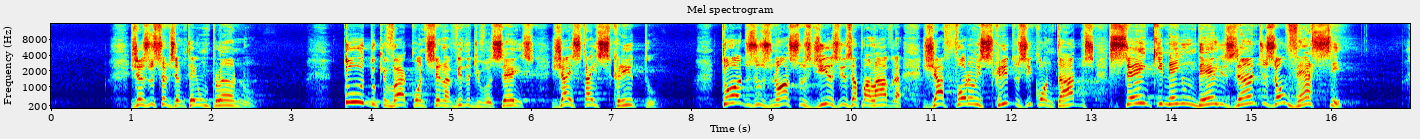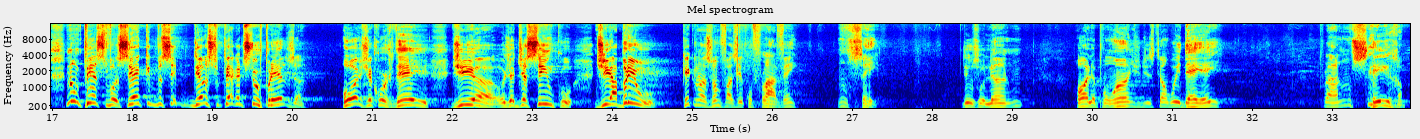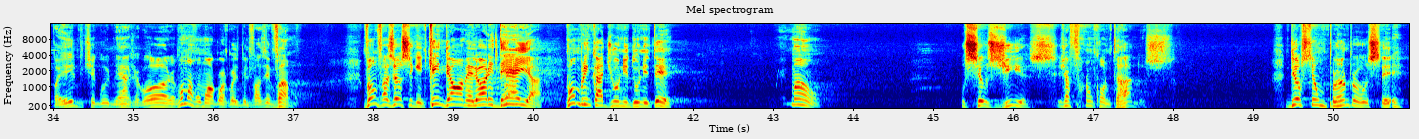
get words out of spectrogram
Jesus está dizendo: tem um plano. Tudo que vai acontecer na vida de vocês já está escrito. Todos os nossos dias, diz a palavra, já foram escritos e contados, sem que nenhum deles antes houvesse. Não pense você que você, Deus te pega de surpresa. Hoje acordei, dia, hoje é dia 5 de abril. O que, que nós vamos fazer com o Flávio, hein? Não sei. Deus olhando, olha para um anjo e diz: tem alguma ideia aí? Ah, não sei, rapaz. Ele chegou de viagem agora. Vamos arrumar alguma coisa para ele fazer? Vamos. Vamos fazer o seguinte: quem der uma melhor ideia, vamos brincar de unidunité? Irmão, os seus dias já foram contados. Deus tem um plano para você,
